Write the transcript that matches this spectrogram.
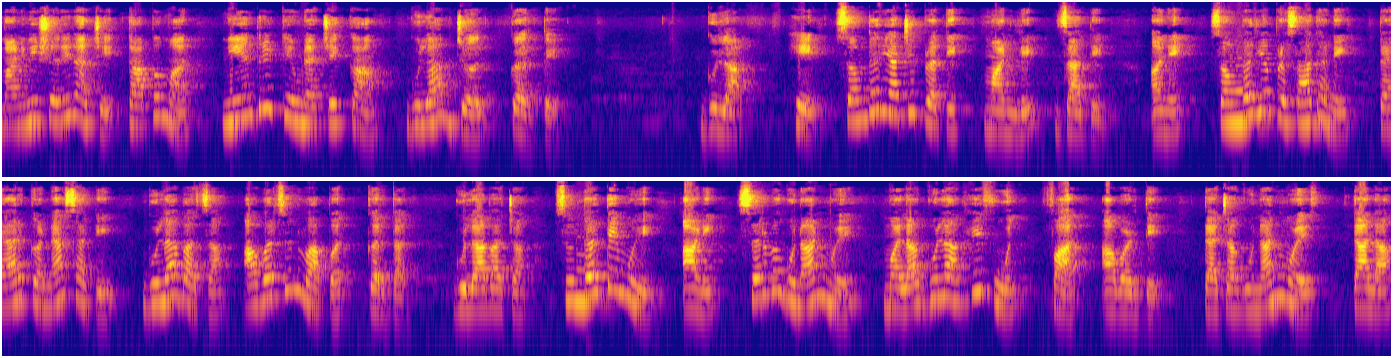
मानवी शरीराचे तापमान नियंत्रित ठेवण्याचे काम गुलाब जल करते. गुलाब हे सौंदर्याचे प्रतीक मानले जाते अनेक सौंदर्य प्रसाधने तयार करण्यासाठी गुलाबाचा आवर्जून वापर करतात. गुलाबाच्या सुंदरतेमुळे आणि सर्व गुणांमुळे मला गुलाब हे फूल फार आवडते. त्याच्या गुणांमुळेच त्याला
